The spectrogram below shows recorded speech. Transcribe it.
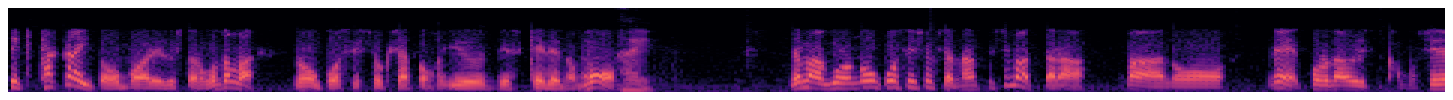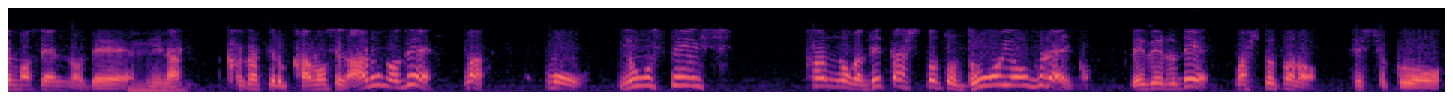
的高いと思われる人のことを、まあ、濃厚接触者というんですけれども、はいでまあ、この濃厚接触者になってしまったら、まああのね、コロナウイルスかもしれませんので、うん。になかかってる可能性があるので、まあ、もう陽性反応が出た人と同様ぐらいのレベルで、まあ、人との接触を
